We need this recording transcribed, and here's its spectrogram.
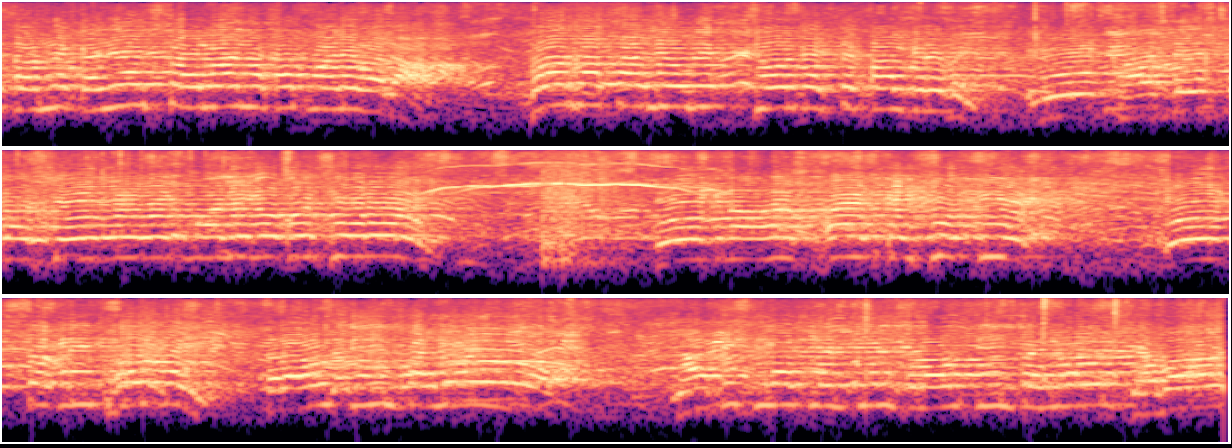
आपके सामने गणेश पहलवान वक्त मारने वाला। जोरदार तालियों में ज़ोर का इस्तेमाल करे भाई। एक खातेश का शेर है, एक मालेगा का शेर है। देखना है फाइट कैसी होती है एक तगड़ी फोड़ भाई सलाहुद्दीन पहलवान। नासिक जिला चैंपियन सलाहुद्दीन पहलवान जवाब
